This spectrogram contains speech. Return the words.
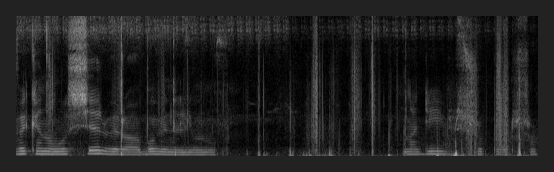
викинуло з сервера, або він лівнув. Надіюсь, що перша.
